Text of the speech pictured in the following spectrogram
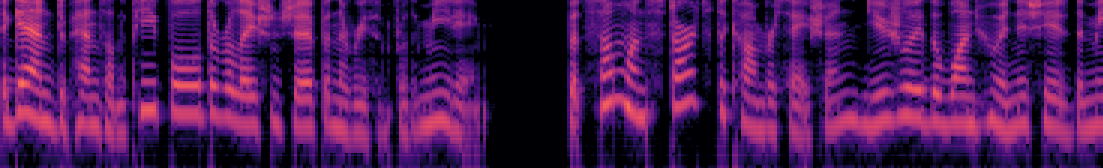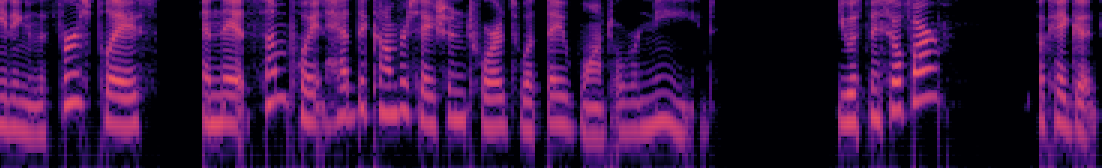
Again, depends on the people, the relationship, and the reason for the meeting. But someone starts the conversation, usually the one who initiated the meeting in the first place, and they at some point head the conversation towards what they want or need. You with me so far? Okay, good.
